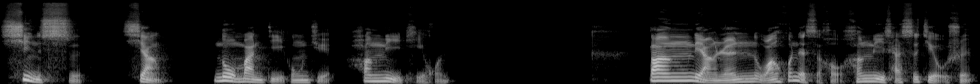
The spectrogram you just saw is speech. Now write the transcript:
信使向诺曼底公爵亨利提婚。当两人完婚的时候，亨利才十九岁，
